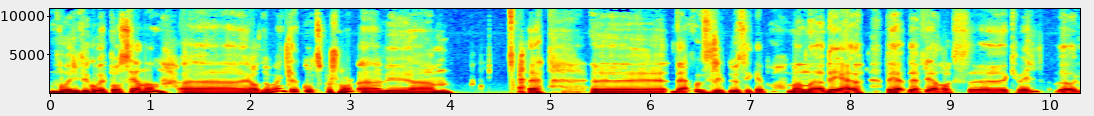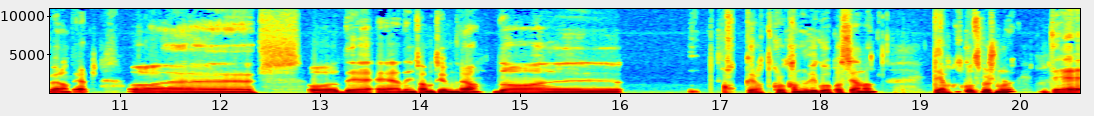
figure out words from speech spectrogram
Når vi går på scenen? Uh, ja, det var egentlig et godt spørsmål. Uh, vi, Eh, det er jeg faktisk litt usikker på, men eh, det er, det, det er fredagskveld. Det er garantert. Og, og, det er den 25., ja. Da Akkurat klokka når vi går på scenen. Det var et godt spørsmål. Det er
